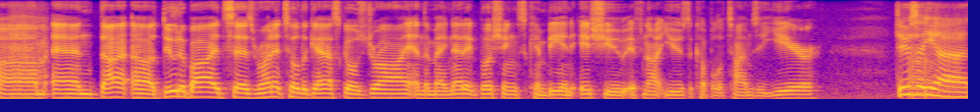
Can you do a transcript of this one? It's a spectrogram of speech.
Um, and Di- uh, Dude Abide says run it till the gas goes dry, and the magnetic bushings can be an issue if not used a couple of times a year. There's a uh,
